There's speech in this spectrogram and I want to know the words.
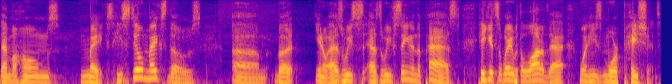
that Mahomes makes. He still makes those, um, but you know, as we as we've seen in the past, he gets away with a lot of that when he's more patient.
